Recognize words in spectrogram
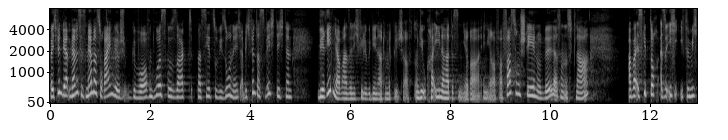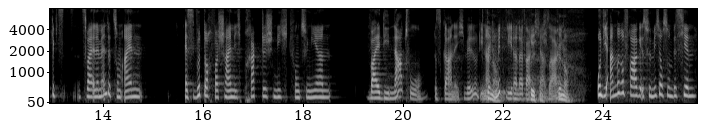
Weil ich finde, wir, wir haben es jetzt mehrmals so reingeworfen. Du hast gesagt, passiert sowieso nicht. Aber ich finde das wichtig, denn wir reden ja wahnsinnig viel über die NATO-Mitgliedschaft. Und die Ukraine hat es in ihrer, in ihrer Verfassung stehen und will das und ist klar. Aber es gibt doch, also ich, für mich gibt es zwei Elemente. Zum einen, es wird doch wahrscheinlich praktisch nicht funktionieren, weil die NATO das gar nicht will und die Genau. NATO-Mitglieder da gar Richtig, nicht ja sagen. genau. Und die andere Frage ist für mich auch so ein bisschen,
